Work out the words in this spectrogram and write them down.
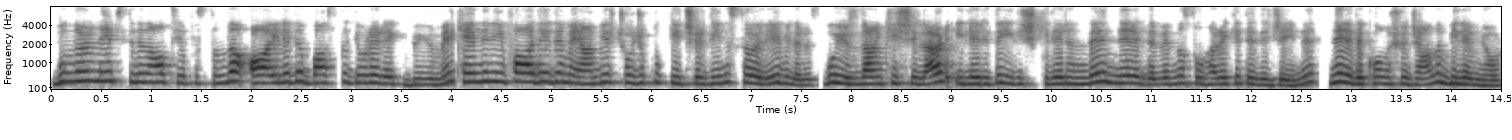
Bunların hepsinin altyapısında ailede baskı görerek büyümek, kendini ifade edemeyen bir çocukluk geçirdiğini söyleyebiliriz. Bu yüzden kişiler ileride ilişkilerinde nerede ve nasıl hareket edeceğini, nerede konuşacağını bilemiyor.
